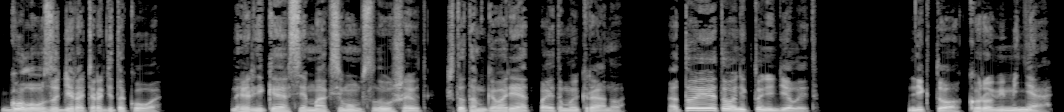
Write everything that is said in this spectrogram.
голову задирать ради такого. Наверняка все максимум слушают, что там говорят по этому экрану, а то и этого никто не делает. Никто, кроме меня.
